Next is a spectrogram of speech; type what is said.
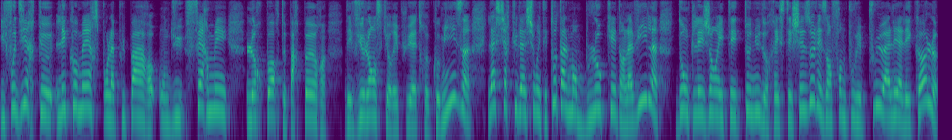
Il faut dire que les commerces, pour la plupart, ont dû fermer leurs portes par peur des violences qui auraient pu être commises. La circulation était totalement bloquée dans la ville, donc les gens étaient tenus de rester chez eux, les enfants ne pouvaient plus aller à l'école.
